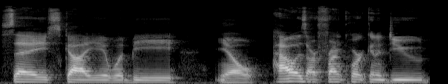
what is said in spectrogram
say, Sky, would be, you know, how is our front court going to do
